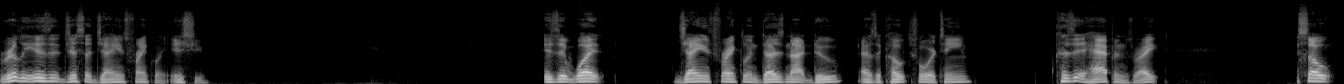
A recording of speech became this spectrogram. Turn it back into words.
really is it just a James Franklin issue? Is it what James Franklin does not do as a coach for a team? Cuz it happens, right? So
